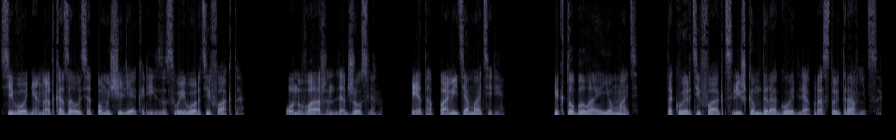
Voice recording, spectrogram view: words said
Сегодня она отказалась от помощи лекаря из-за своего артефакта. Он важен для Джослин. Это память о матери. И кто была ее мать? Такой артефакт слишком дорогой для простой травницы.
